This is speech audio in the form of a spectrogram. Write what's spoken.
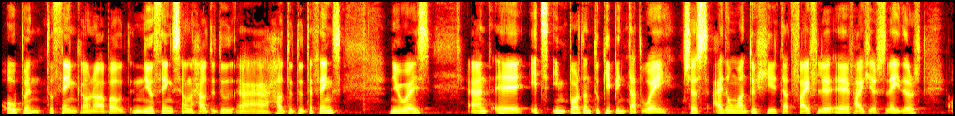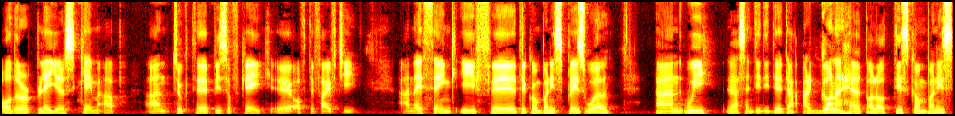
open to think on about new things on how to do uh, how to do the things, new ways. And uh, it's important to keep in that way. Just I don't want to hear that five uh, five years later, other players came up and took the piece of cake uh, of the 5G. And I think if uh, the companies plays well and we, as NTT Data, are gonna help a lot these companies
